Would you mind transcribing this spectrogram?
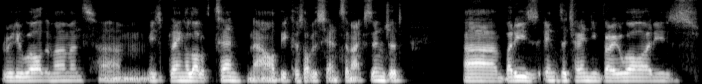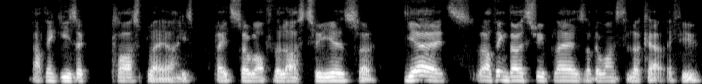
really well at the moment. Um, he's playing a lot of ten now because obviously Ntamack's injured, um, but he's interchanging very well, and he's I think he's a class player. He's played so well for the last two years. So yeah, it's I think those three players are the ones to look at if you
